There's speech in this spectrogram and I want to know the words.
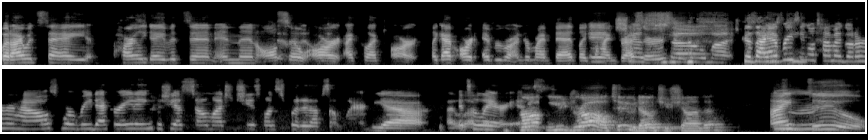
But I would say Harley Davidson, and then also Definitely. art. I collect art. Like I have art everywhere under my bed, like behind It's just dressers. so much. Because I Every just keep- single time I go to her house, we're redecorating because she has so much and she just wants to put it up somewhere. yeah, I It's love it. hilarious. draw, you draw too, don't you, Shonda? I Mhm. do.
